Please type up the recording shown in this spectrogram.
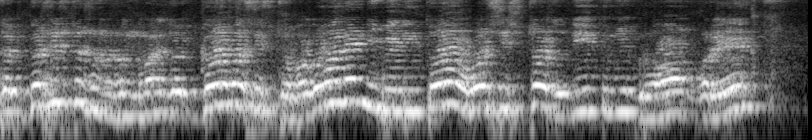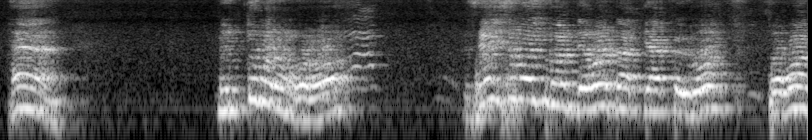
যজ্ঞশিষ্ট শুনো শুনো, মানে যজ্ঞ অবশিষ্ট ভগবানের নিবেদিত অবশিষ্ট যদি তুমি গ্রহণ করে হ্যাঁ মৃত্যুবরণ করো যেই সময় তোমার দেহটা ত্যাগ করব তখন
